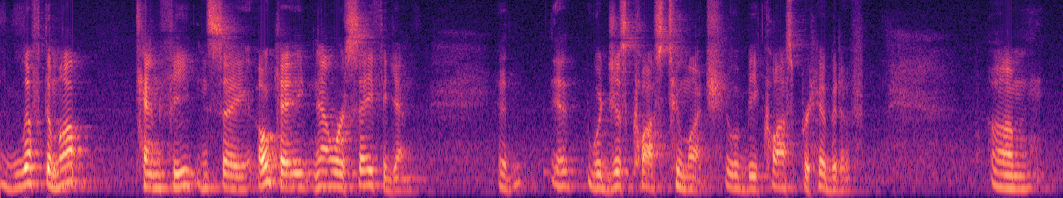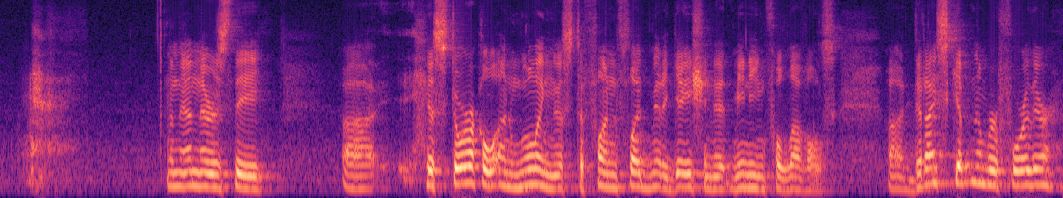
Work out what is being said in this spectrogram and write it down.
lift them up 10 feet and say, okay, now we're safe again. It, it would just cost too much. It would be cost prohibitive. Um, and then there's the uh, historical unwillingness to fund flood mitigation at meaningful levels. Uh, did I skip number four there?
